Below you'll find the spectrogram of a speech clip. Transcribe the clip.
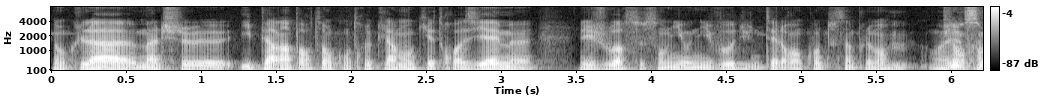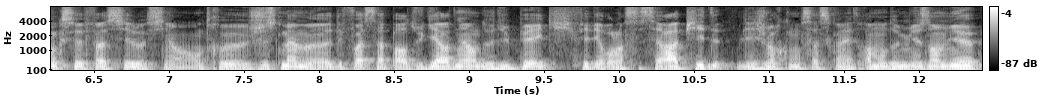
Donc là, euh, match euh, hyper important contre Clermont qui est troisième. Euh, les joueurs se sont mis au niveau d'une telle rencontre, tout simplement. Mm. Puis on sent que c'est facile aussi. Hein. Entre juste même, des fois, ça part du gardien, de Dupé qui fait des relances assez rapides. Les joueurs commencent à se connaître vraiment de mieux en mieux.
